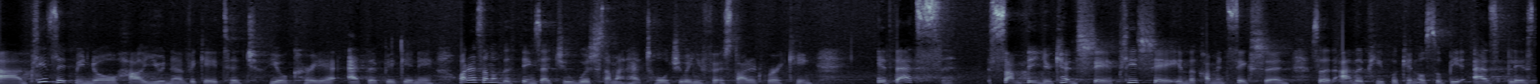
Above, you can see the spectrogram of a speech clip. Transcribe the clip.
Um, please let me know how you navigated your career at the beginning. What are some of the things that you wish someone had told you when you first started working? If that's something you can share, please share in the comment section so that other people can also be as blessed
